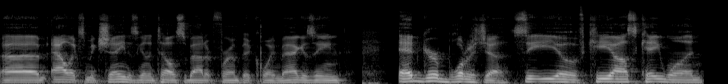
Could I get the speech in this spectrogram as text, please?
Um, Alex McShane is going to tell us about it from Bitcoin Magazine. Edgar Borgia, CEO of Kiosk K1,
